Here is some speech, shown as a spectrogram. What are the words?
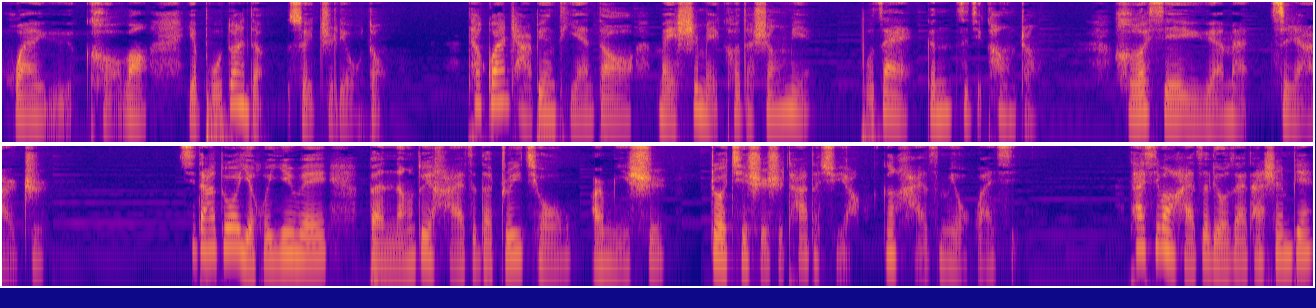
欢愉、渴望，也不断的随之流动。他观察并体验到每时每刻的生灭。不再跟自己抗争，和谐与圆满自然而至。悉达多也会因为本能对孩子的追求而迷失，这其实是他的需要，跟孩子没有关系。他希望孩子留在他身边，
